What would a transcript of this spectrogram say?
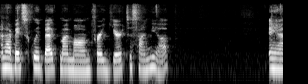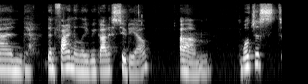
and I basically begged my mom for a year to sign me up. And then finally, we got a studio. Um, we'll just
